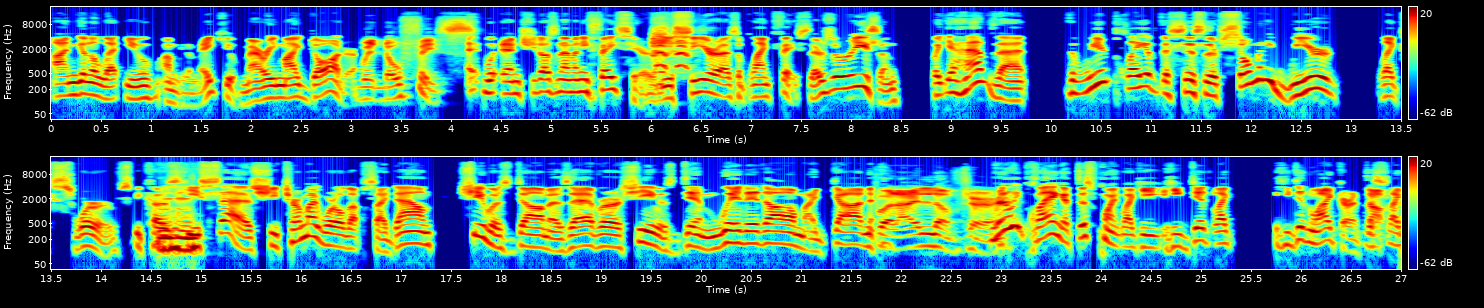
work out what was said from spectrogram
I'm going to let you. I'm going to make you marry my daughter." With no face. Eh, and And she doesn't have any face here. You see her as a blank face. There's a reason, but you have that. The weird play of this is there's so many weird like swerves because Mhm. he says she turned my world upside down. She was dumb as ever. She was dim witted. Oh my god! But I loved her. really playing at this point like he he did like he didn't like her at No, this like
